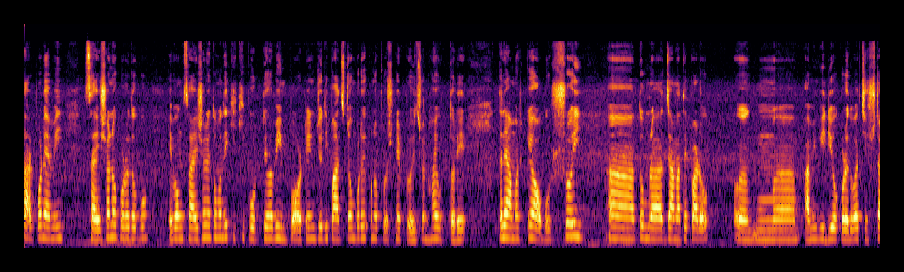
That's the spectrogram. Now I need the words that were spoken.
তারপরে আমি সাজেশনও করে দেবো, এবং সাজেশনে তোমাদের কী কী পড়তে হবে ইম্পর্টেন্ট যদি পাঁচ নম্বরের কোনো প্রশ্নের প্রয়োজন হয় উত্তরে, তাহলে আমাকে অবশ্যই তোমরা জানাতে পারো। আমি ভিডিও করে দেওয়ার চেষ্টা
